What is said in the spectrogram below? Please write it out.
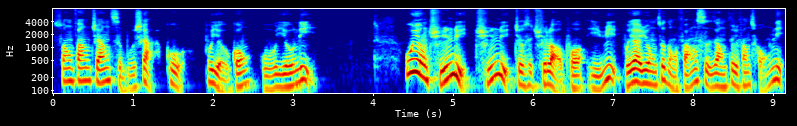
双方僵持不下，故不有功，无有利。勿用娶女，娶女就是娶老婆，以喻不要用这种方式让对方宠你。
